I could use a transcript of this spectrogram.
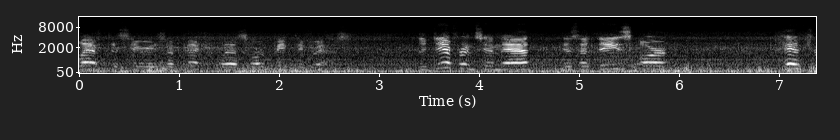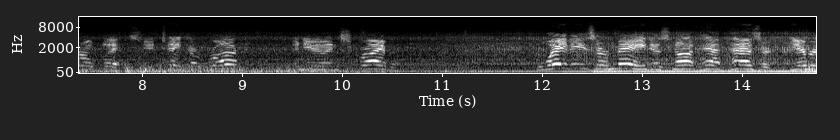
left a series of petroglyphs or pictographs. The difference in that is that these are petroglyphs. You take a rock and you inscribe it. The way these are made is not haphazard. If you ever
